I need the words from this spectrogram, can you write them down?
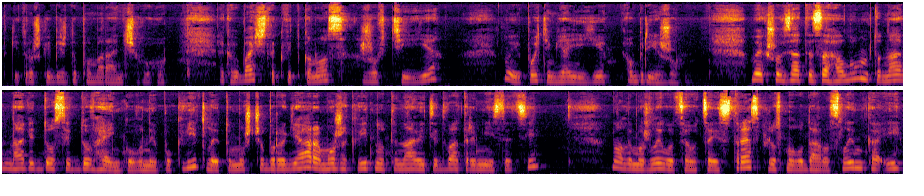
такий трошки більш до помаранчевого. Як ви бачите, квітконос жовтіє, ну і потім я її обріжу. Ну, якщо взяти загалом, то навіть досить довгенько вони поквітли, тому що бородіара може квітнути навіть і 2-3 місяці. Ну, але можливо, це оцей стрес, плюс молода рослинка і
